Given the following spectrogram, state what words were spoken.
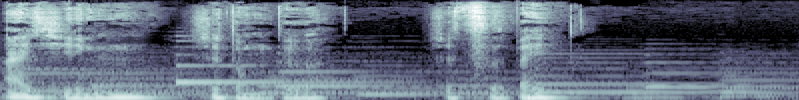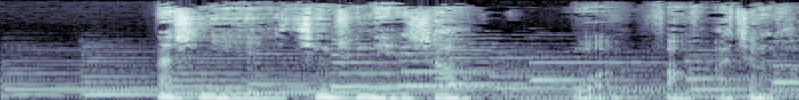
爱情是懂得，是慈悲。那是你青春年少，我芳华正好。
